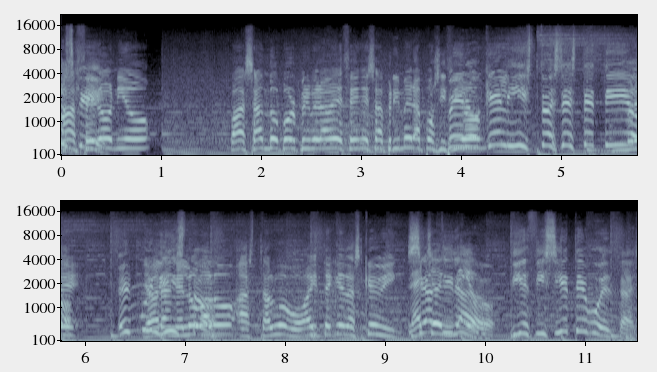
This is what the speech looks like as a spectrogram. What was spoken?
Macedonio pasando por primera vez en esa primera posición. ¡Pero qué listo es este tío! Hombre, Es y muy ahora en el listo. óvalo. Hasta luego. Ahí te quedas, Kevin. Le Se ha tirado 17 vueltas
